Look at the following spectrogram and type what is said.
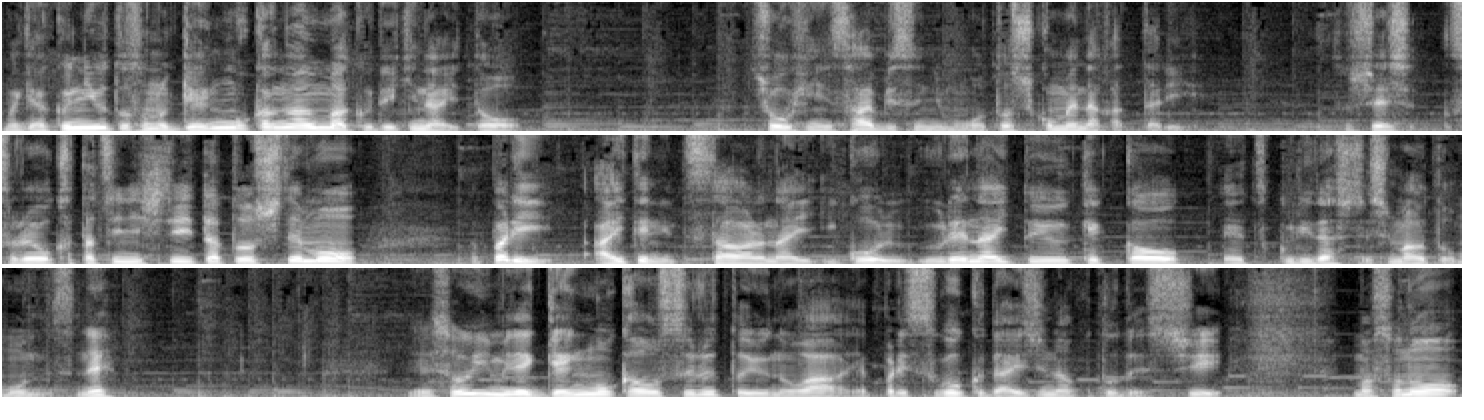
まあ、逆に言うとその言語化がうまくできないと商品サービスにも落とし込めなかったりそしてそれを形にしていたとしてもやっぱり相手に伝わらないイコール売れないという結果を、え、作り出してしまうと思うんですね。そういう意味で言語化をするというのはやっぱりすごく大事なことですし、まあ、その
